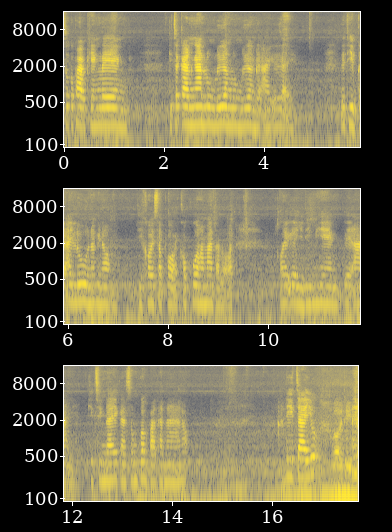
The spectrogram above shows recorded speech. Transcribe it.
สุขภาพแข็งแรง กิจการงานรุ่งเรืองรุ่งเรืองเด้ออ้ายเอื้อยในทีมกับไอ้ลู่นะพี่น้องที่คอยซัพพอร์ตครอบครัวเขามาตลอดคอยเอื้อยอยู่ดีมีแหงเอื้อยอ้ายคิดสิ่งใดก็สมความปรารถนาเนาะดีใจอยุบ่ดีใจ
